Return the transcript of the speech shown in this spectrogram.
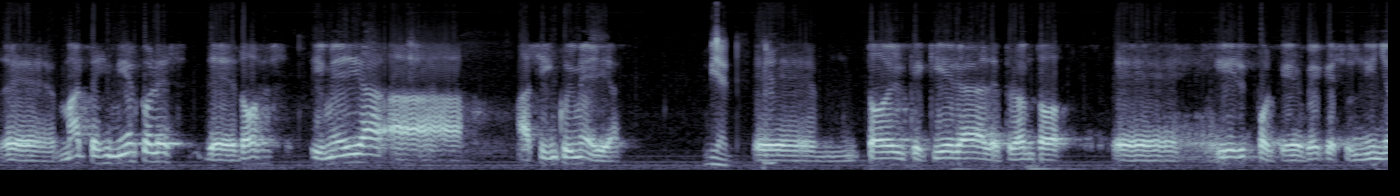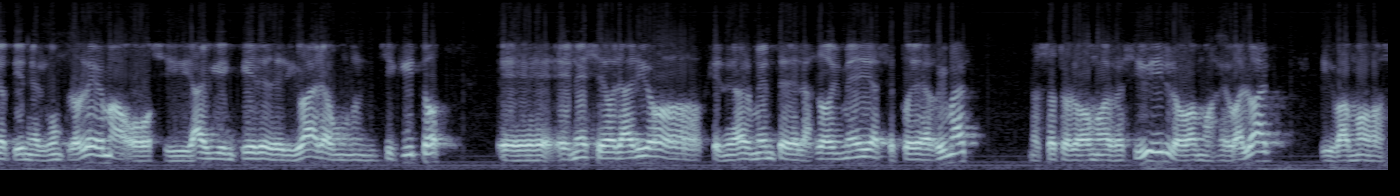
eh, martes y miércoles de dos y media a, a cinco y media. Bien. Eh, todo el que quiera de pronto ir porque ve que su niño tiene algún problema o si alguien quiere derivar a un chiquito, en ese horario generalmente de las dos y media se puede arrimar. Nosotros lo vamos a recibir, lo vamos a evaluar y vamos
